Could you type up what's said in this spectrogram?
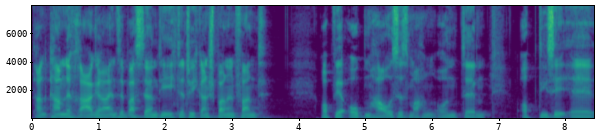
Dann kam eine Frage rein, Sebastian, die ich natürlich ganz spannend fand, ob wir Open Houses machen und ähm, ob diese äh,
